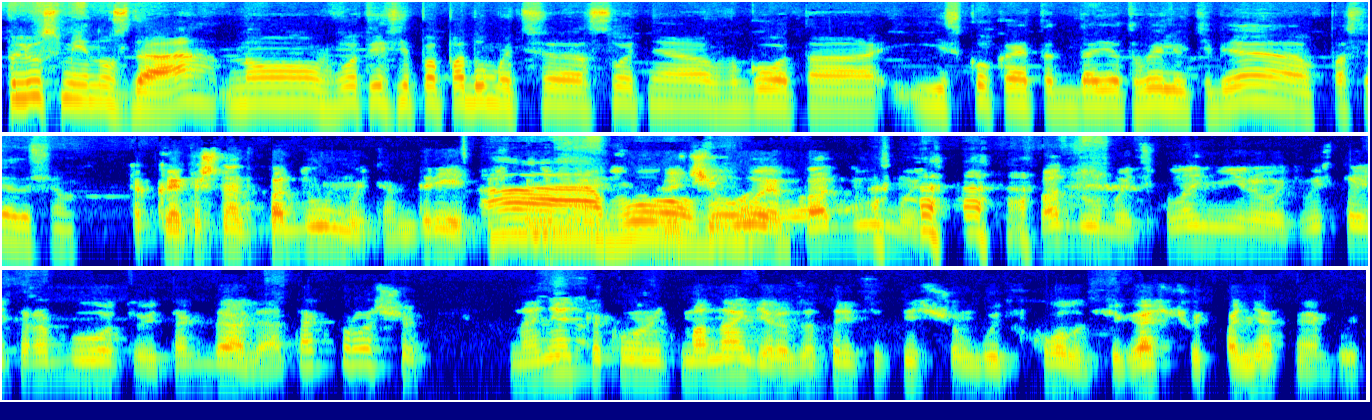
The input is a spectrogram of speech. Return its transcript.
плюс-минус, да, но вот если подумать э, сотня в год, а, и сколько это дает value тебе в последующем? Так это ж надо подумать, Андрей, ты а, понимаешь, во, ключевое во, подумать, подумать, спланировать, выстроить работу и так далее. А так проще нанять какого-нибудь манагера за 30 тысяч, он будет в холод фигачить, хоть понятная будет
